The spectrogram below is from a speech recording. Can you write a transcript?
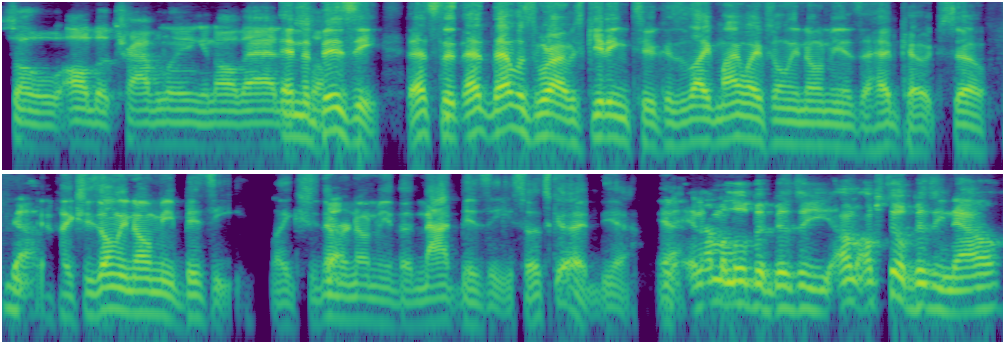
So all the traveling and all that And the so- busy. That's the that that was where I was getting to cuz like my wife's only known me as a head coach. So yeah it's like she's only known me busy. Like she's Yeah. never known me the not busy. So it's good. Yeah. Yeah. And I'm a little bit busy. I'm, I'm still busy now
